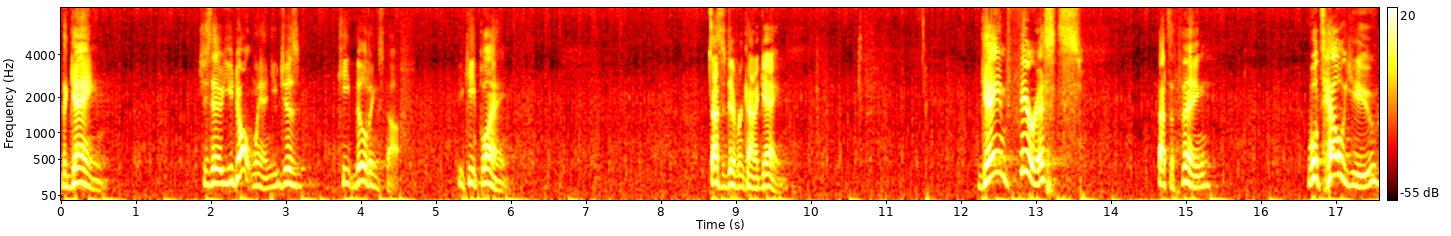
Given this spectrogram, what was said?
the game? She said, You don't win. You just keep building stuff, you keep playing. That's a different kind of game. Game theorists, that's a thing, will tell you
